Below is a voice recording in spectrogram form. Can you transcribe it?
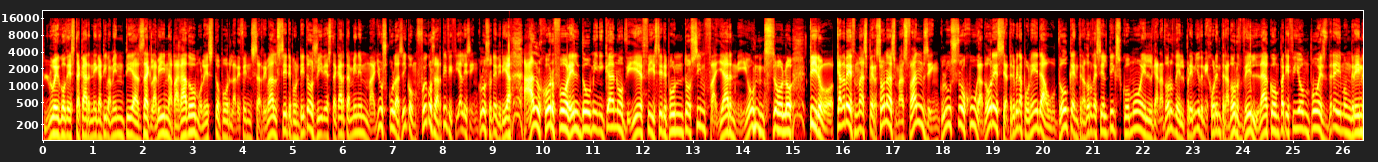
Luego destacar negativamente a Zach Lavin, apagado, molesto por la defensa rival, 7 puntitos y destacar también en mayúsculas y con fuegos artificiales, incluso te diría, Al Horford, el dominicano, 17 puntos sin fallar ni un solo tiro. Cada vez más personas, más fans e incluso jugadores se atreven a poner a Udoka, entrenador de Celtics, como el ganador del premio de mejor entrenador de la competición, pues Draymond Green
